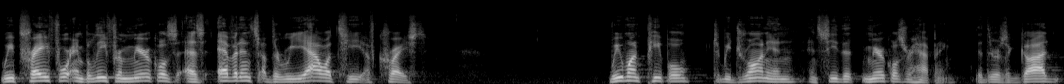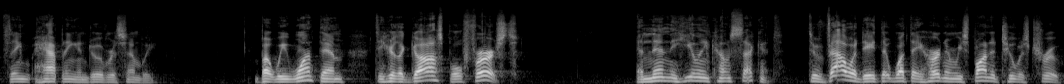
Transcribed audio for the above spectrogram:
We pray for and believe for miracles as evidence of the reality of Christ. We want people to be drawn in and see that miracles are happening that there's a God thing happening in Dover Assembly. But we want them to hear the gospel first. And then the healing comes second to validate that what they heard and responded to was true.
